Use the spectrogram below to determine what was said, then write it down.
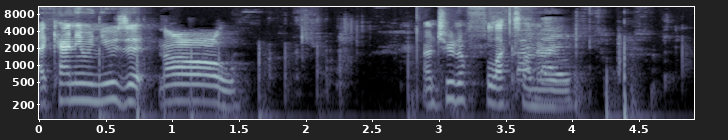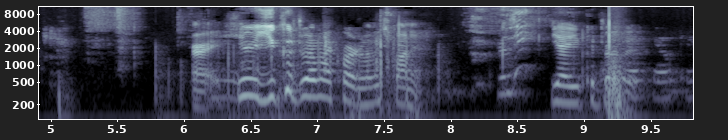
I can't even use it. No. I'm trying to flex on Bye-bye. everyone. All right, here you could drive my car. Let me spawn it. Really? Yeah, you could drive Okay, it. okay,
